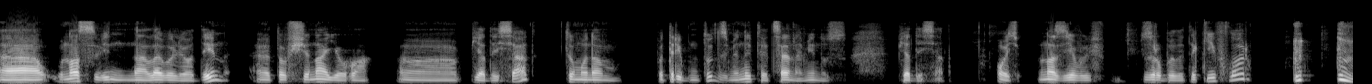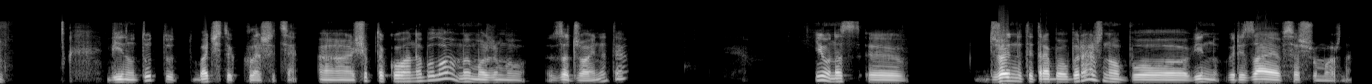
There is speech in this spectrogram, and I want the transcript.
Е, у нас він на левелі 1, е, товщина його е, 50, тому нам потрібно тут змінити це на мінус 50. Ось, у нас з'явив, зробили такий флор. Він отут, тут, бачите, клешиться. Е, щоб такого не було, ми можемо заджойнити. І у нас е, Джойнити треба обережно, бо він вирізає все, що можна.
